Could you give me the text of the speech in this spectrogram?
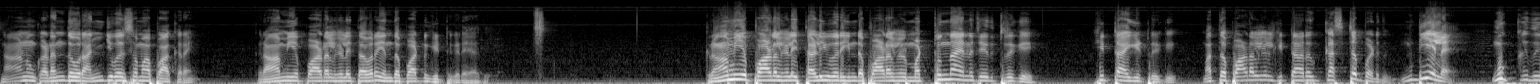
நானும் கடந்த ஒரு அஞ்சு வருஷமாக பார்க்குறேன். கிராமிய பாடல்களை தவிர எந்த பாட்டும் கிட்டு கிடையாது. கிராமிய பாடல்களை தழுவி வருகின்ற பாடல்கள் மட்டும்தான் என்ன செய்துட்டு இருக்கு ஹிட் ஆகிட்டு இருக்கு மற்ற பாடல்கள் ஹிட் ஆகிறது கஷ்டப்படுது. முடியலை. முக்குது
